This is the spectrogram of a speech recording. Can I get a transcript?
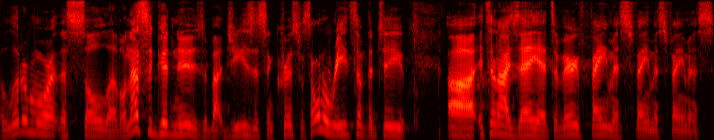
a little more at the soul level. And that's the good news about Jesus and Christmas. I want to read something to you. Uh, it's in Isaiah. It's a very famous, famous, famous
